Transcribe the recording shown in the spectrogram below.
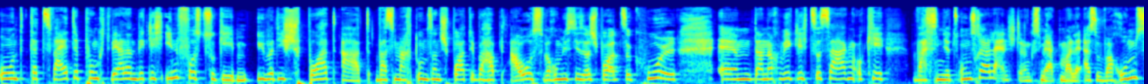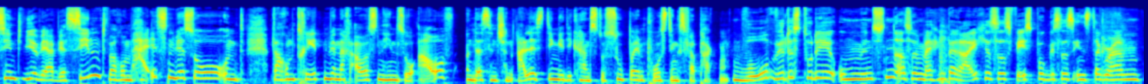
Und der zweite Punkt wäre dann wirklich Infos zu geben über die Sportart. Was macht unseren Sport überhaupt aus? Warum ist dieser Sport so cool, ähm, dann auch wirklich zu sagen, okay, was sind jetzt unsere Alleinstellungsmerkmale? Also warum sind wir, wer wir sind? Warum heißen wir so? Und warum treten wir nach außen hin so auf? Und das sind schon alles Dinge, die kannst du super in Postings verpacken. Wo würdest du die ummünzen? Also in welchem Bereich? Ist das Facebook? Ist das Instagram?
